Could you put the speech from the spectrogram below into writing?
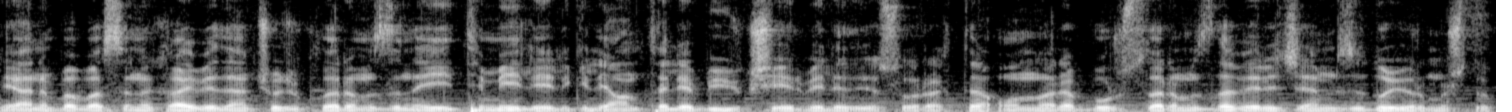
yani babasını kaybeden çocuklarımızın eğitimiyle ilgili Antalya Büyükşehir Belediyesi olarak da onlara burslarımızı da vereceğimizi duyurmuştuk.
